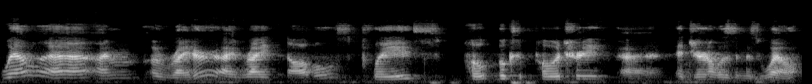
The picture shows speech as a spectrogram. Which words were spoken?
Well, uh, I'm a writer. I write novels, plays, po- books of poetry, uh, and journalism as well.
